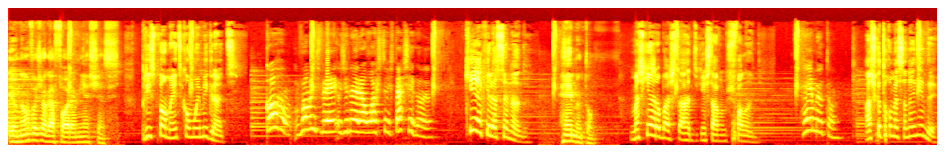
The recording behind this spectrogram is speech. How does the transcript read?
É. Eu não vou jogar fora minhas chances. Principalmente como imigrante. Corram, vamos ver, o General Washington está chegando. Quem é aquele acenando? Hamilton. Mas quem era o bastardo de quem estávamos falando? Hamilton. Acho que eu tô começando a entender.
